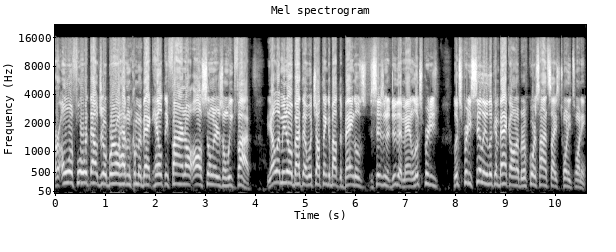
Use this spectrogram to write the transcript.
or 0 4 without Joe Burrow, having coming back healthy, firing all, all cylinders in week five? Y'all let me know about that. What y'all think about the Bengals' decision to do that, man? It looks pretty looks pretty silly looking back on it, but of course hindsight's 2020.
